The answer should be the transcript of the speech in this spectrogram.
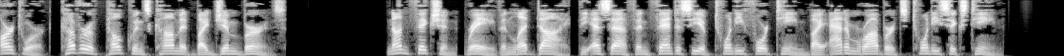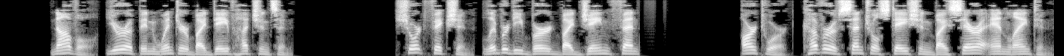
Artwork, cover of Pelquin's Comet by Jim Burns Nonfiction, Rave and Let Die, The SF and Fantasy of 2014 by Adam Roberts 2016 Novel, Europe in Winter by Dave Hutchinson. Short fiction, Liberty Bird by Jaine Fenn. Artwork, cover of Central Station by Sarah Ann Langton.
